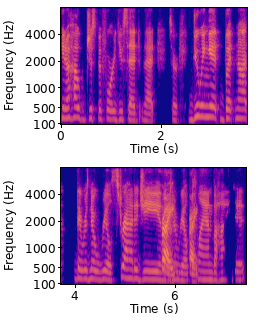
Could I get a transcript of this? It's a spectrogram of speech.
you know how just before you said that sort of doing it but not there was no real strategy and there was no real right. plan behind it?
